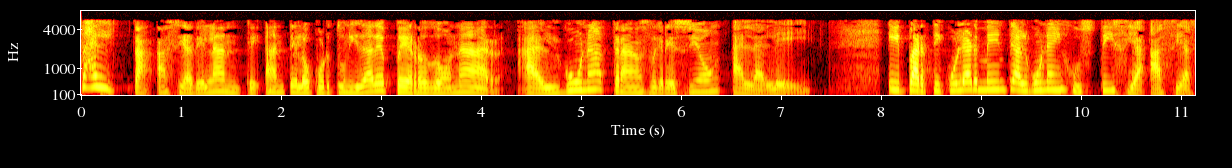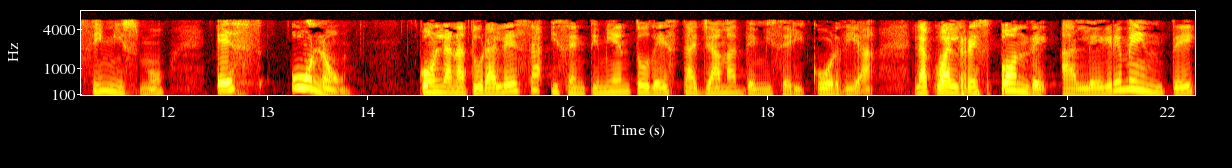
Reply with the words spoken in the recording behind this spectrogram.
salta hacia adelante ante la oportunidad de perdonar alguna transgresión a la ley. Y particularmente alguna injusticia hacia sí mismo, es uno con la naturaleza y sentimiento de esta llama de misericordia, la cual responde alegremente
